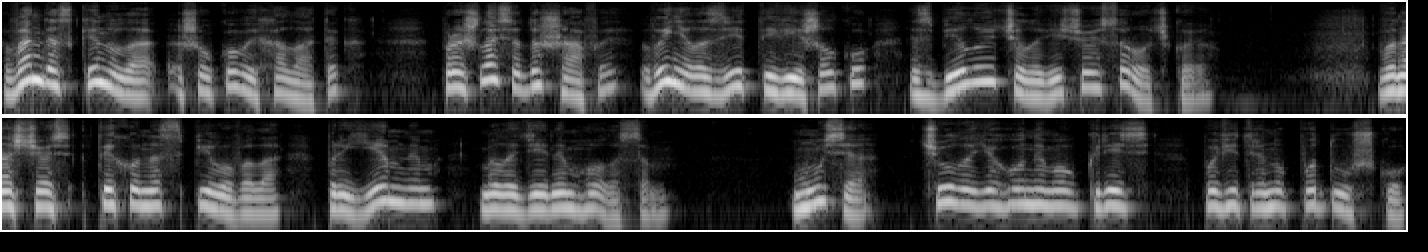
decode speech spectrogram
Ванда скинула шовковий халатик, пройшлася до шафи, вийняла звідти вішалку з білою чоловічою сорочкою. Вона щось тихо наспівувала приємним мелодійним голосом. Муся чула його, немов крізь повітряну подушку,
